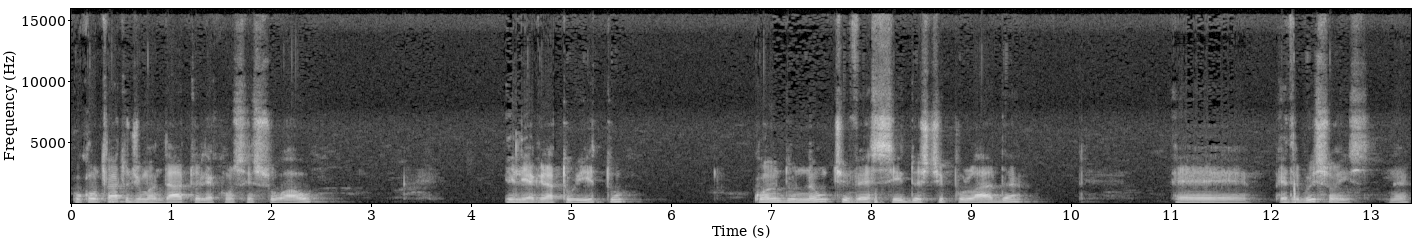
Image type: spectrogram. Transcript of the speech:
O contrato de mandato ele é consensual, ele é gratuito quando não tiver sido estipulada é, retribuições, né?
